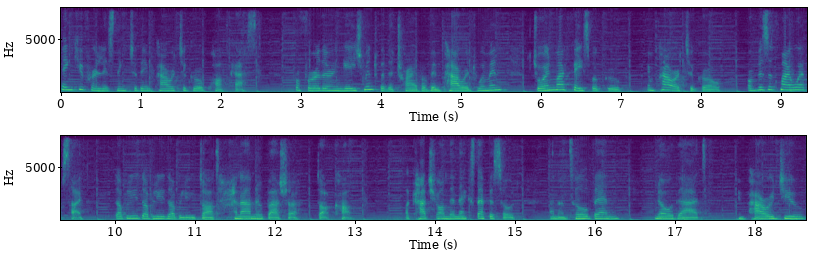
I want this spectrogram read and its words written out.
Thank you for listening to the Empowered to Grow podcast. For further engagement with a tribe of empowered women, join my Facebook group, Empowered to Grow, or visit my website, www.hananelbasha.com. I'll catch you on the next episode. And until then, know that empowered you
